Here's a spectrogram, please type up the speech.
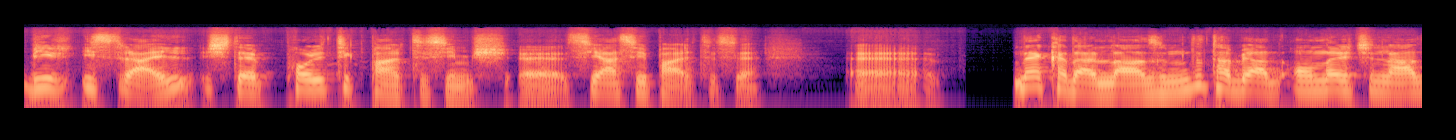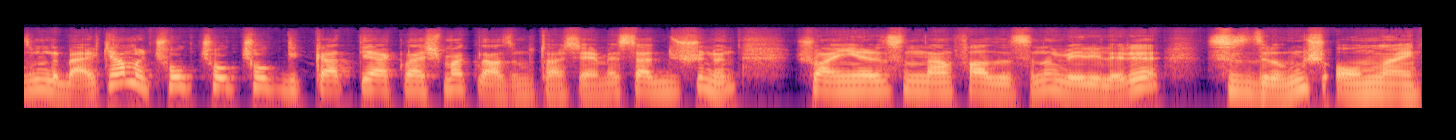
bir İsrail işte politik partisiymiş, e, siyasi partisi. E, ne kadar lazımdı? Tabii onlar için lazımdı belki ama çok çok çok dikkatli yaklaşmak lazım bu tarz şeye. Mesela düşünün şu an yarısından fazlasının verileri sızdırılmış online.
